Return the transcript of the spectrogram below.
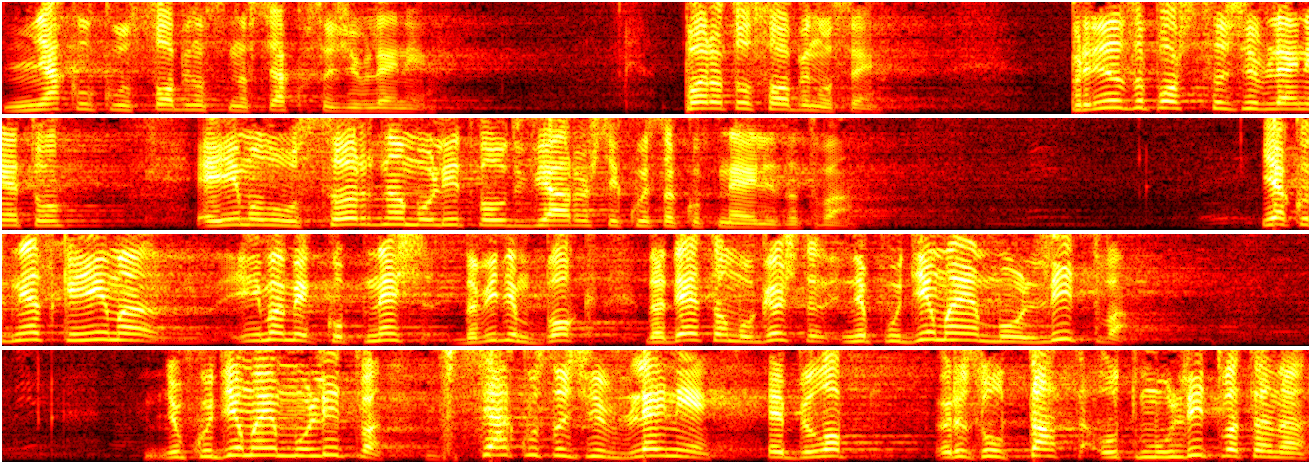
няколко особености на всяко съживление. Първата особеност е, преди да започне съживлението, е имало усърдна молитва от вярващи, които са купнели за това. И ако днес има, имаме купнеш да видим Бог да действа могъщо, необходима е молитва. Необходима е молитва. Всяко съживление е било резултат от молитвата на,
